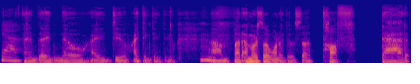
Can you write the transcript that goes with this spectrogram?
Yeah. And they know I do. I think they do. Mm-hmm. Um, but I'm also one of those uh, tough dad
